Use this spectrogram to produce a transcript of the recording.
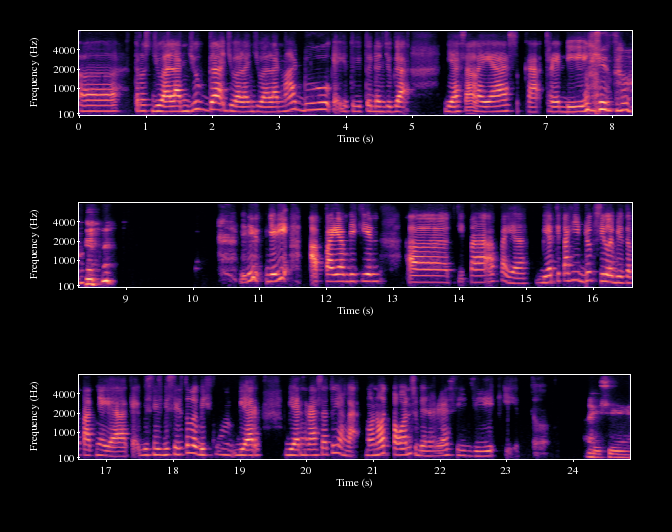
uh, terus jualan juga jualan-jualan madu kayak gitu-gitu dan juga biasa lah ya suka trading gitu jadi jadi apa yang bikin uh, kita apa ya biar kita hidup sih lebih tepatnya ya kayak bisnis bisnis itu lebih biar biar ngerasa tuh ya nggak monoton sebenarnya sih Ji gitu. I see.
